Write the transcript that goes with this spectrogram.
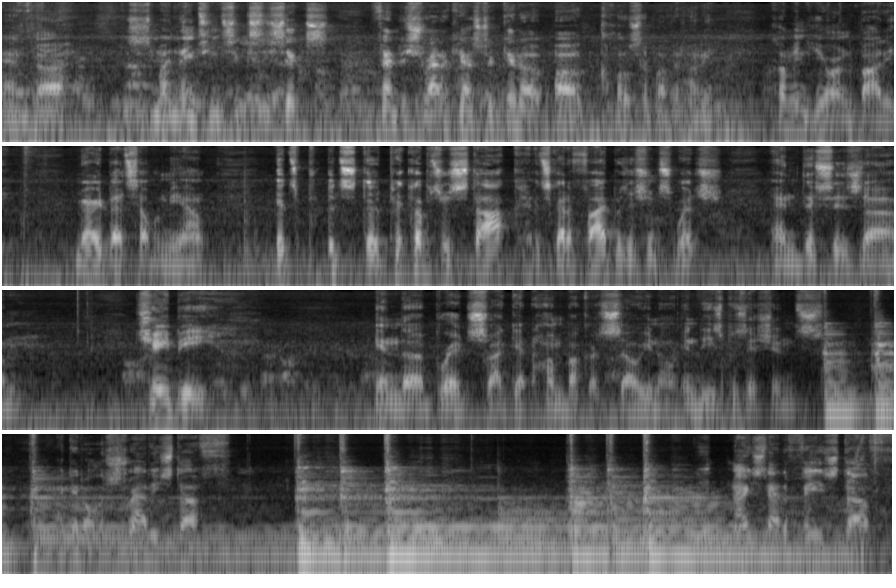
And uh, this is my 1966 Fender Stratocaster. Get a, a close-up of it, honey. Come in here on the body. Mary Beth's helping me out. It's, it's the pickups are stock. It's got a five-position switch, and this is um, JB in the bridge, so I get humbuckers. So, you know, in these positions, I get all the Stratty stuff. Nice out of phase stuff.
